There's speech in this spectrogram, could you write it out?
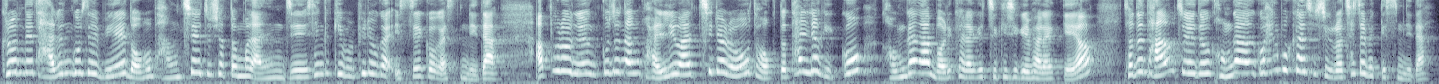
그런데 다른 곳에 비해 너무 방치해 두셨던 건 아닌지 생각해 볼 필요가 있을 것 같습니다. 앞으로는 꾸준한 관리와 치료로 더욱더 탄력 있고 건강한 머리카락을 지키시길 바랄게요. 저는 다음 주에도 건강하고 행복한 소식으로 찾아뵙겠습니다.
